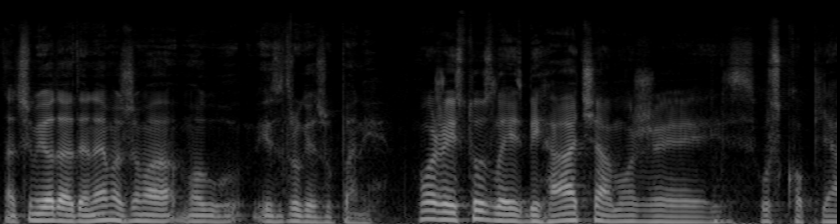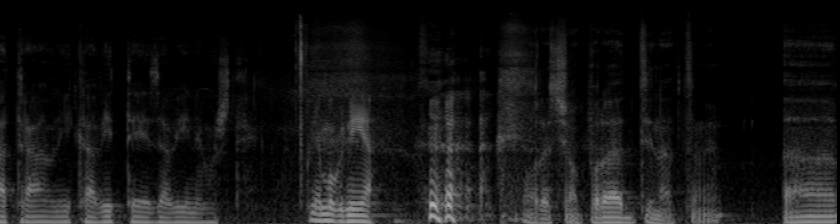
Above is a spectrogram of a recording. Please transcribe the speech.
Znači mi odavde ne možemo, mogu iz druge županije. Može iz Tuzle, iz Bihaća, može iz Uskoplja, Travnika, Viteza, vi ne možete. Ne mogu nija. Morat ćemo poraditi na tome. A,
